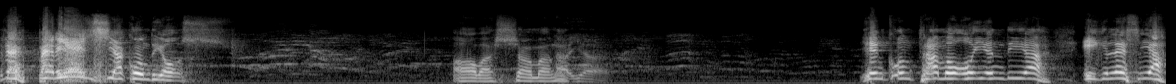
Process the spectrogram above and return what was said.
de experiencia con Dios. Y encontramos hoy en día iglesias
